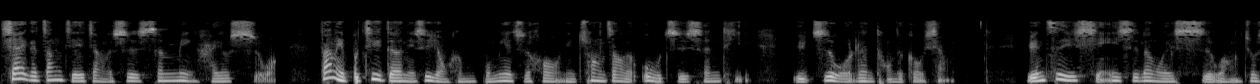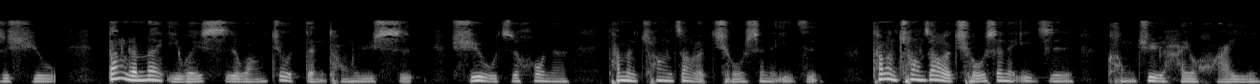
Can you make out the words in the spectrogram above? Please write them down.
下一个章节讲的是生命还有死亡。当你不记得你是永恒不灭之后，你创造了物质身体与自我认同的构想，源自于潜意识认为死亡就是虚无。当人们以为死亡就等同于死虚无之后呢，他们创造了求生的意志，他们创造了求生的意志，恐惧还有怀疑。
